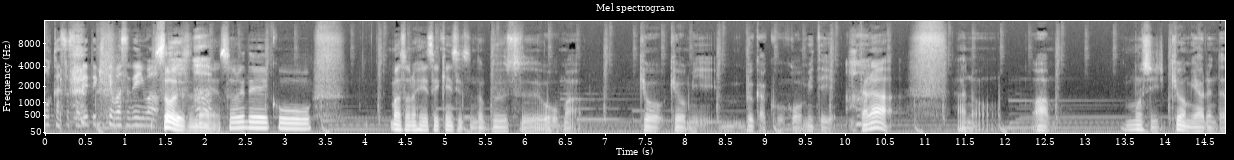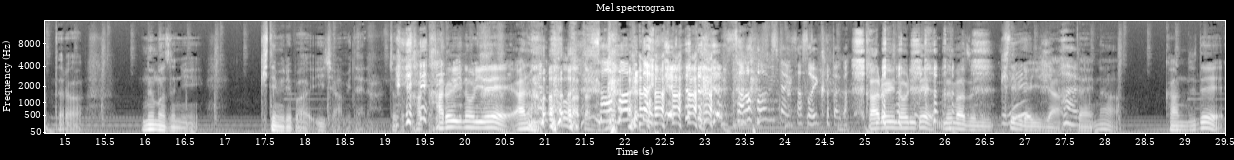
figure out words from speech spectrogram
ォーカスされてきてますね今。そうですね、はい。それでこう、まあ、その平成建設のブースを、まあ、興興味深くこう見ていたら、あのあもし興味あるんだったら沼津に来てみればいいじゃんみたいなちょっとか軽いノリであのそうだったんですサーファーみたい。サーファーみたいな誘い方が。軽いノリで沼津に来てみりゃいいじゃんはい。みたいな感じで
